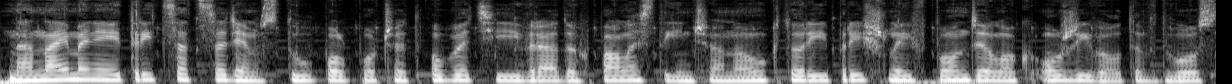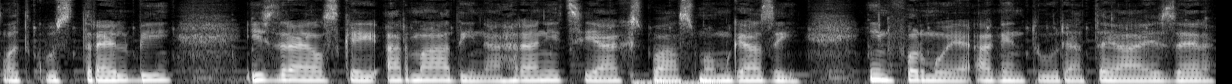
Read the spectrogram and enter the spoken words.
Na najmenej 37 stúpol počet obetí v radoch palestínčanov, ktorí prišli v pondelok o život v dôsledku streľby izraelskej armády na hraniciach s pásmom Gazy, informuje agentúra TASR.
